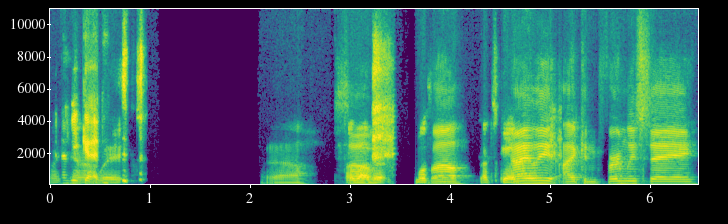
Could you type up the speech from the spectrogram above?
That'd be good. wait. yeah. I love it. Well, Well, that's good. Kylie, I can firmly say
